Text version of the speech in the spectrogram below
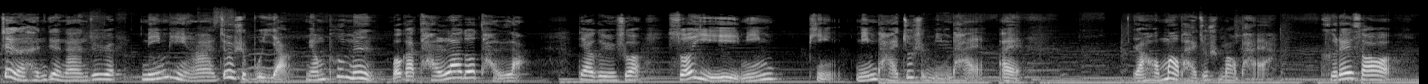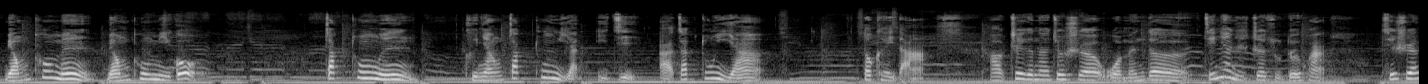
这个很简单，就是名品啊，就是不一样。명품은뭐가달라도달 라。 第二个人说，所以名品、名牌就是名牌，哎，然后冒牌就是冒牌啊。그래서명품은명품이고짝퉁은그냥짝퉁이이지啊，짝퉁이야都可以的啊。好，这个呢就是我们的今天的这组对话。其实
